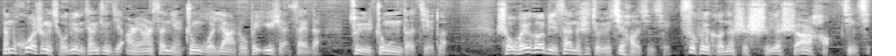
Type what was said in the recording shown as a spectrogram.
那么获胜球队呢将晋级二零二三年中国亚洲杯预选赛的最终的阶段。首回合比赛呢是九月七号进行，次回合呢是十月十二号进行。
